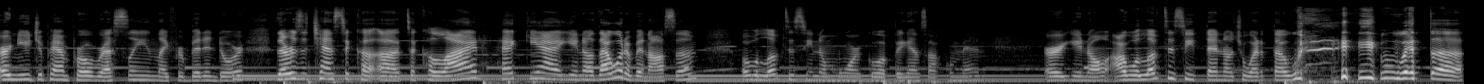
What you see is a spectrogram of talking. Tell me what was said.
or New Japan Pro Wrestling like Forbidden Door there was a chance to co- uh, to collide? Heck yeah you know that would have been awesome. I would love to see Namor go up against Aquaman. Or you know I would love to see Tenoch Huerta with, with uh,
